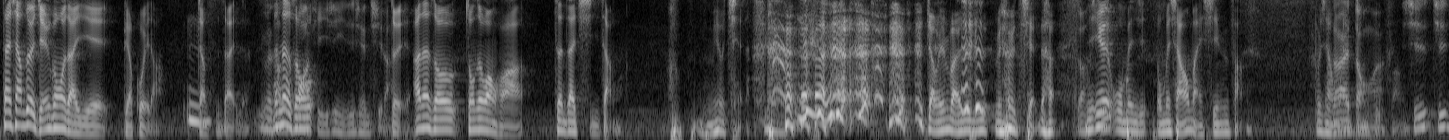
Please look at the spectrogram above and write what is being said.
但相对捷运公购宅也比较贵啦。讲实在的，因为那那个时候体系已经先起来。对啊，那时候中正万华正在起涨，没有钱。讲明白就是没有钱的，因为我们我们想要买新房，不想买懂啊。其实其实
